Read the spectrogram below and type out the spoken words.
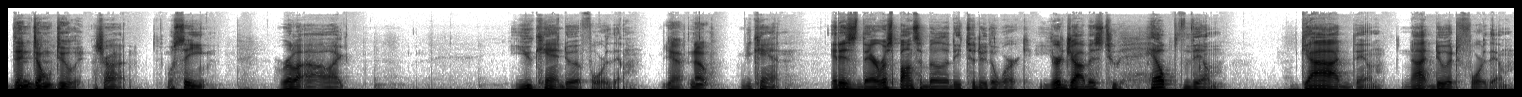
then don't do it. That's right. Well, see, real uh, like you can't do it for them. Yeah, no. You can't. It is their responsibility to do the work. Your job is to help them, guide them, not do it for them.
